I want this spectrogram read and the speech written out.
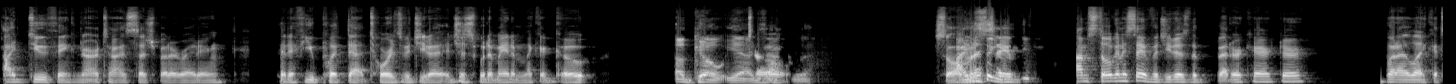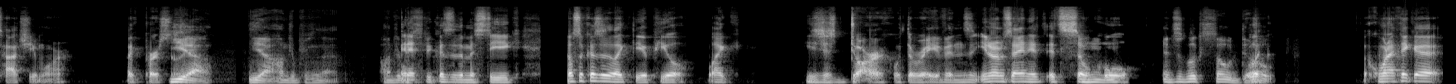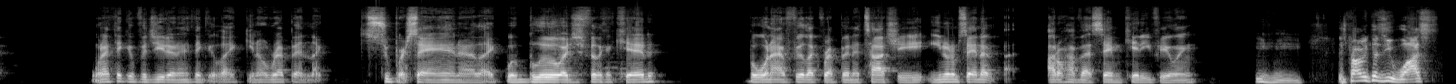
I do think Naruto has such better writing that if you put that towards Vegeta, it just would have made him like a goat. A goat, yeah, So, exactly. So I I'm gonna just think- say I'm still gonna say Vegeta is the better character, but I like Itachi more, like personally. yeah, yeah, hundred percent, hundred and it's because of the mystique, also because of like the appeal. Like he's just dark with the ravens. You know what I'm saying? It, it's so Mhm. cool. It just looks so dope. Look, look, when I think of when I think of Vegeta and I think of like you know repping like Super Saiyan or like with blue, I just feel like a kid. But when I feel like repping Itachi, you know what I'm saying? I, I don't have that same kitty feeling. hmm It's probably because you watched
